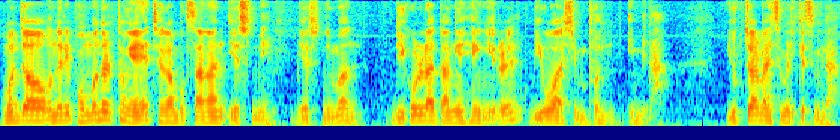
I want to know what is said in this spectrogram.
먼저 오늘 이 본문을 통해 제가 묵상한 예수님. 예수님은 니골라 당의 행위를 미워하신 분입니다. 6절 말씀을 읽겠습니다.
